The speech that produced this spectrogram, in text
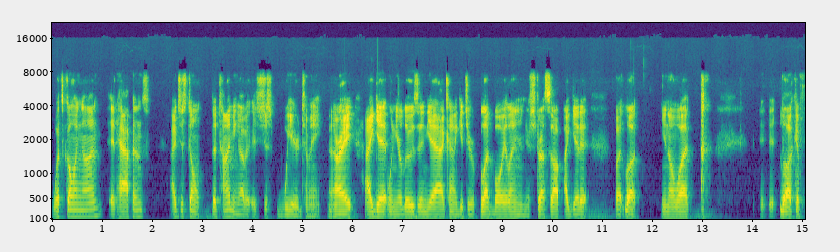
what's going on. It happens. I just don't. The timing of it is just weird to me. All right, I get when you're losing. Yeah, I kind of get your blood boiling and your stress up. I get it, but look, you know what? look, if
